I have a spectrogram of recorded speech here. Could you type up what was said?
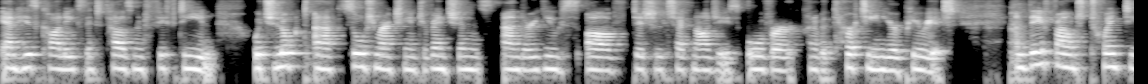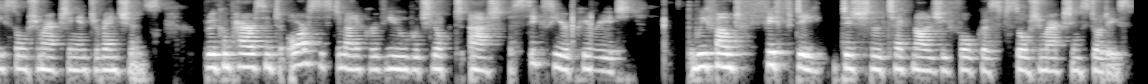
and his colleagues in 2015, which looked at social marketing interventions and their use of digital technologies over kind of a 13 year period. And they found 20 social marketing interventions. But in comparison to our systematic review, which looked at a six year period, we found 50 digital technology focused social marketing studies.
